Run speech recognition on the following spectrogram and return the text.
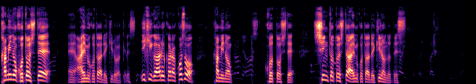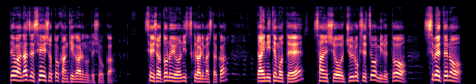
神の子として、歩むことができるわけです。息があるからこそ神の子として信徒として歩むことができるのです。ではなぜ聖書と関係があるのでしょうか？聖書はどのように作られましたか？第2手モて3章16節を見るとすべての、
